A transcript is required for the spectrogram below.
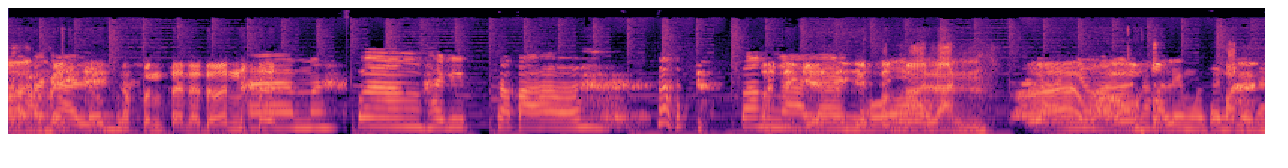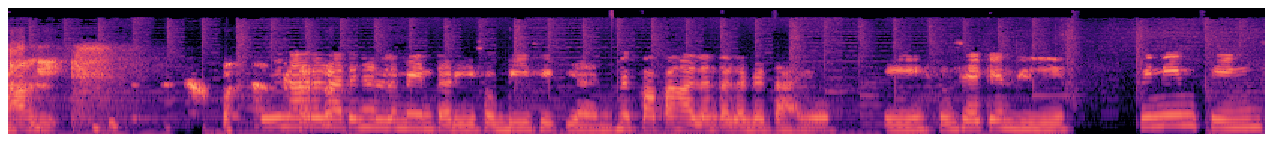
Sa Tagalog. Napunta na doon. Um, panghalip saka pangalan. Sige, sige, Oo. Pangalan. Nyo ah, wow. nakalimutan ko na. Pantangi. So, inaral natin yung elementary, so basic yan. Nagpapangalan talaga tayo. Okay, so secondly, we name things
